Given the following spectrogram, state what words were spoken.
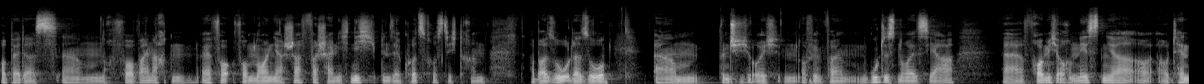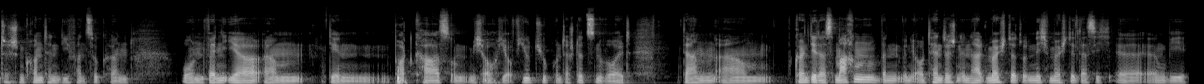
Ob er das ähm, noch vor Weihnachten, äh, vor, vor dem neuen Jahr schafft, wahrscheinlich nicht. Ich bin sehr kurzfristig dran. Aber so oder so ähm, wünsche ich euch auf jeden Fall ein gutes neues Jahr. Äh, freue mich auch im nächsten Jahr authentischen Content liefern zu können. Und wenn ihr ähm, den Podcast und mich auch hier auf YouTube unterstützen wollt, dann ähm, könnt ihr das machen, wenn, wenn ihr authentischen Inhalt möchtet und nicht möchtet, dass ich äh, irgendwie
